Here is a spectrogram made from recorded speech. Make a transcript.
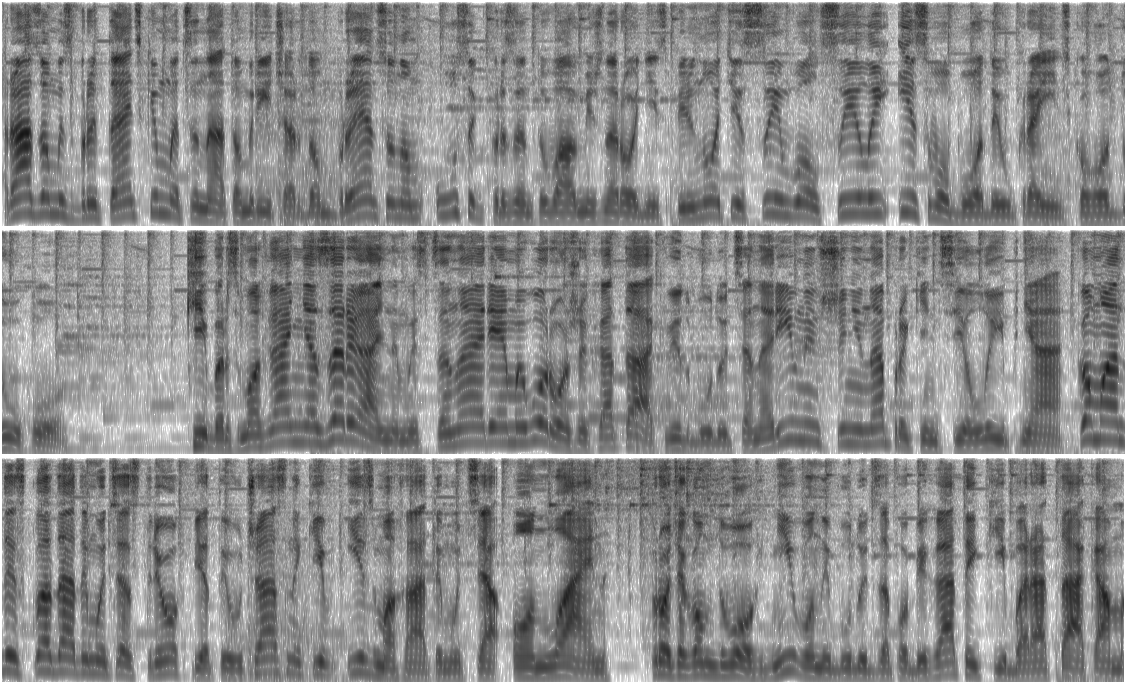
Разом із британським меценатом Річардом Бренсоном Усик презентував міжнародній спільноті символ сили і свободи українського духу. Кіберзмагання за реальними сценаріями ворожих атак відбудуться на Рівненщині наприкінці липня. Команди складатимуться з трьох-п'яти учасників і змагатимуться онлайн. Протягом двох днів вони будуть запобігати кібератакам.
